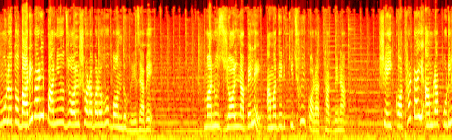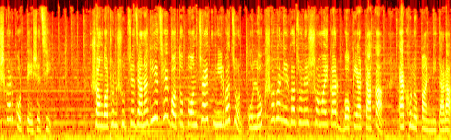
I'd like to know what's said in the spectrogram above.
মূলত বাড়ি বাড়ি পানীয় জল সরবরাহ বন্ধ হয়ে যাবে। মানুষ জল না পেলে আমাদের কিছুই করার থাকবে না। সেই কথাটাই আমরা পরিষ্কার করতে এসেছি। সংগঠন সূত্রে জানা গিয়েছে, গত পঞ্চায়েত নির্বাচন ও লোকসভা নির্বাচনের সময়কার বকেয়া টাকা এখনও পাননি তারা।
